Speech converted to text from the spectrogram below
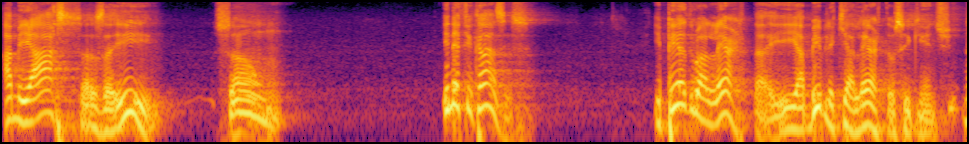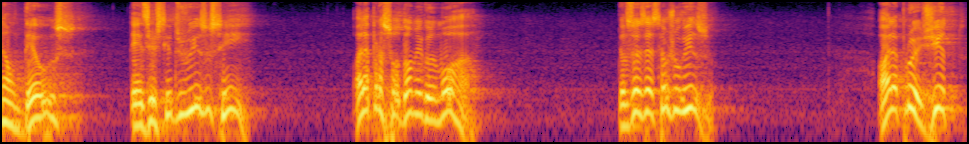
ameaças aí são ineficazes. E Pedro alerta, e a Bíblia que alerta o seguinte: não, Deus tem exercido juízo sim. Olha para Sodoma e Gomorra. Deus exerceu juízo. Olha para o Egito,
